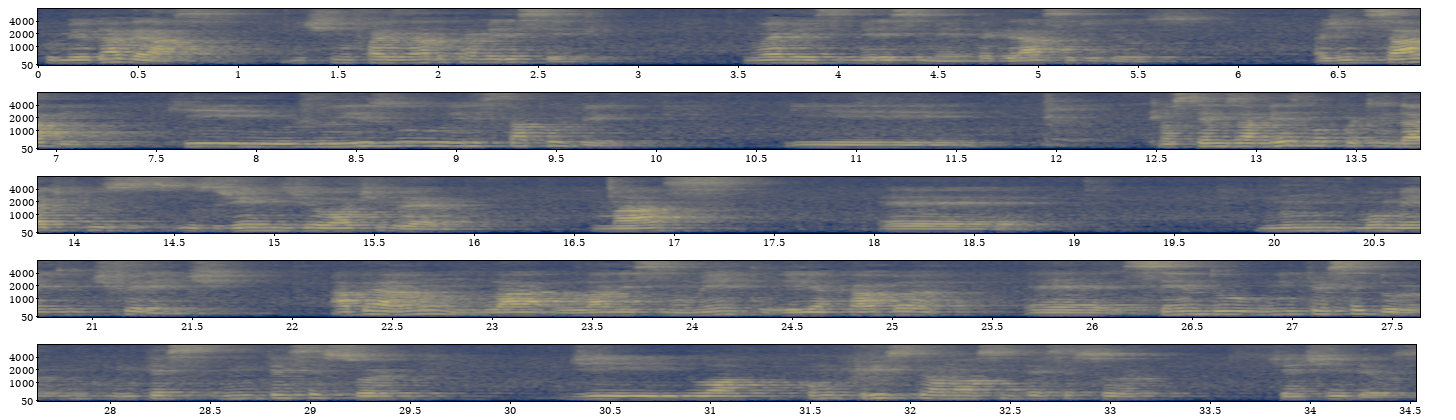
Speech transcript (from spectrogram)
Por meio da graça. A gente não faz nada para merecer. Não é merecimento, é graça de Deus. A gente sabe que o juízo ele está por vir. E nós temos a mesma oportunidade que os, os gêmeos de Ló tiveram, mas é, num momento diferente. Abraão, lá, lá nesse momento, ele acaba é, sendo um intercedor, um intercessor de Ló, como Cristo é o nosso intercessor diante de Deus.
